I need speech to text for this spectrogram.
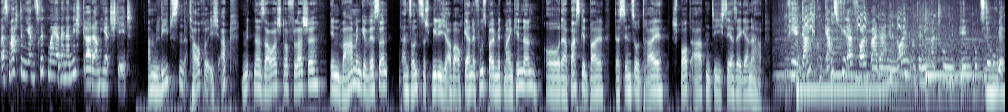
Was macht denn Jens Rittmeier, wenn er nicht gerade am Herd steht? Am liebsten tauche ich ab mit einer Sauerstoffflasche in warmen Gewässern. Ansonsten spiele ich aber auch gerne Fußball mit meinen Kindern oder Basketball. Das sind so drei Sportarten, die ich sehr, sehr gerne habe. Vielen Dank und ganz viel Erfolg bei deinem neuen Unternehmertum in Buxtehude.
